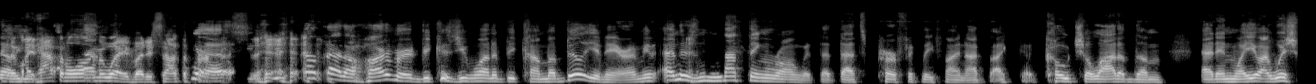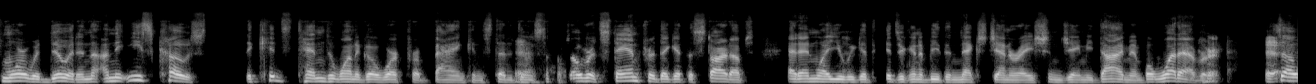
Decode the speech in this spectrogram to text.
No, it might happen along the way, but it's not the purpose. Yeah, not out of Harvard because you want to become a billionaire. I mean, and there's nothing wrong with that. That's perfectly fine. I, I coach a lot of them at NYU. I wish more would do it. And on the East Coast, the kids tend to want to go work for a bank instead of doing yeah. startups. Over at Stanford, they get the startups. At NYU, we get the kids are going to be the next generation Jamie Dimon, but whatever. Yeah. So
